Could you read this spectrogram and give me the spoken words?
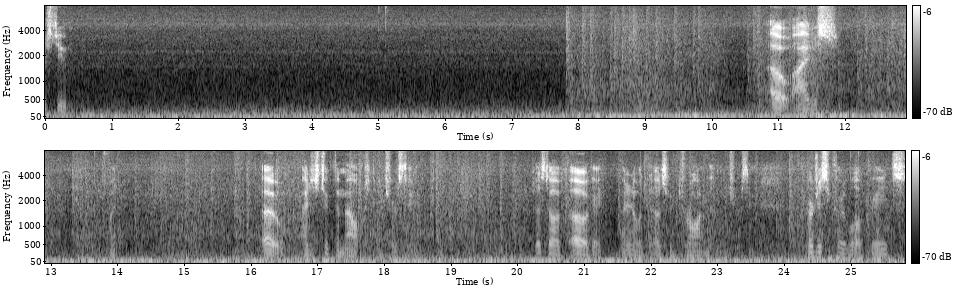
Where's two? Oh, I just... What? Oh, I just took them out. Interesting. Just off... Oh, okay. I didn't know what was for drawing them. Interesting. Purchase incredible upgrades.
